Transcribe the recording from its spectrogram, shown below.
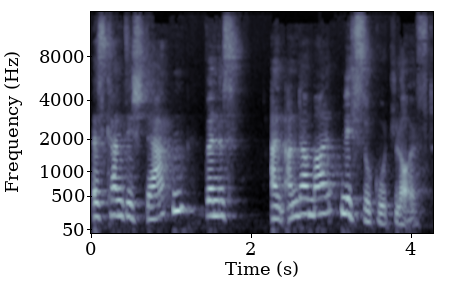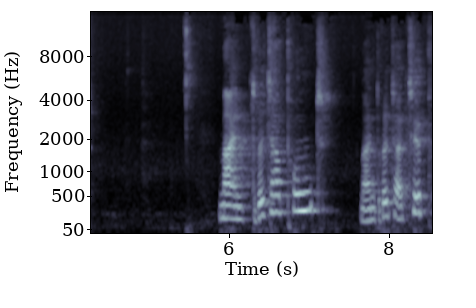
Es kann Sie stärken, wenn es ein andermal nicht so gut läuft. Mein dritter Punkt, mein dritter Tipp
